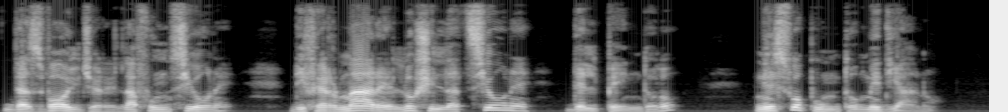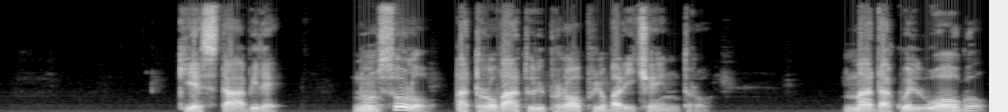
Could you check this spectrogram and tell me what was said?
da svolgere la funzione di fermare l'oscillazione del pendolo nel suo punto mediano. Chi è stabile non solo ha trovato il proprio baricentro, ma da quel luogo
